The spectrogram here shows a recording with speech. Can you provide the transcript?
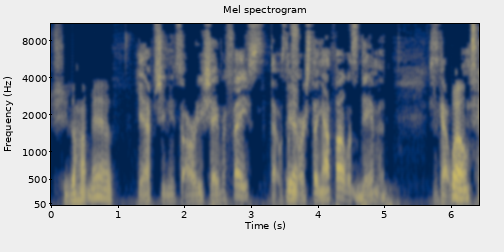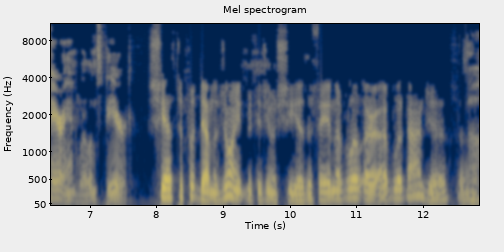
she's a hot mess. Yep, she needs to already shave her face. That was the Yeah. first thing I thought was, damn it. She's got Well- Willam's hair and Willam's beard. She has to put down the joint because you know she is a fan of La, or of Laganja. So.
